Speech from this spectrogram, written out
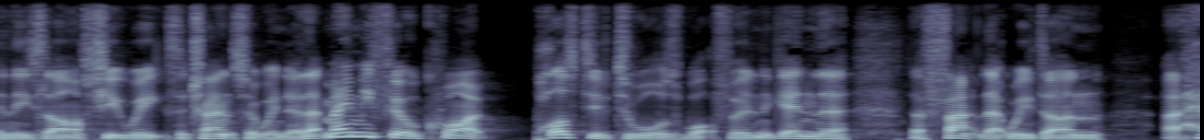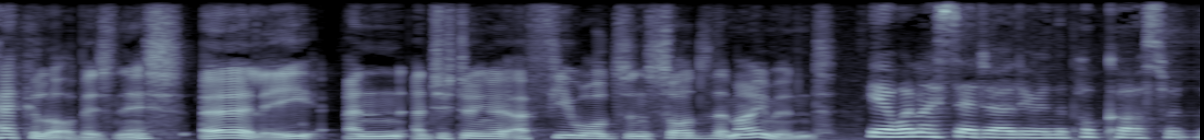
in these last few weeks, the transfer window. That made me feel quite positive towards Watford. And again, the the fact that we've done a heck of a lot of business early and just doing a few odds and sods at the moment. Yeah, when I said earlier in the podcast,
